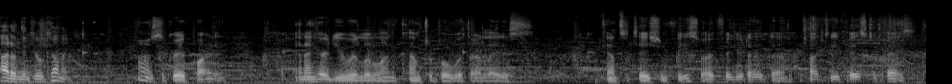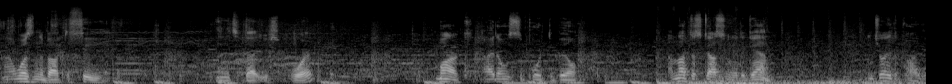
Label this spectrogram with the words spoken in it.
I don't think you were coming. Oh, it's a great party. And I heard you were a little uncomfortable with our latest consultation fee, so I figured I'd uh, talk to you face to face. I wasn't about the fee. And it's about your support? Mark, I don't support the bill. I'm not discussing it again. Enjoy the party.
